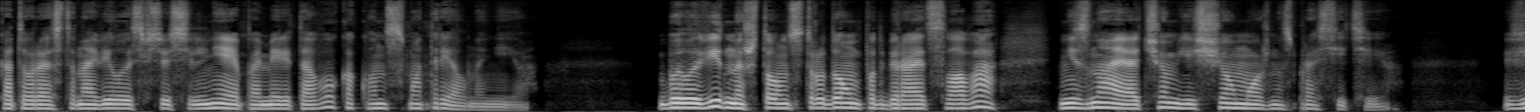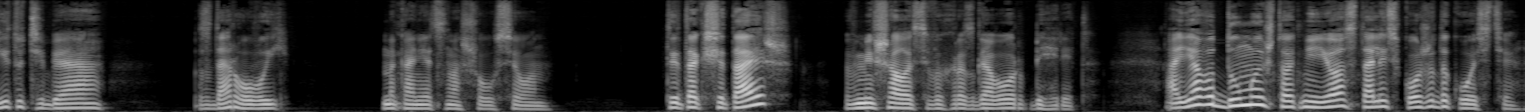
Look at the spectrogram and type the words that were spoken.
которое становилось все сильнее по мере того, как он смотрел на нее. Было видно, что он с трудом подбирает слова, не зная, о чем еще можно спросить ее. «Вид у тебя здоровый», — наконец нашелся он. «Ты так считаешь?» — вмешалась в их разговор Берет. «А я вот думаю, что от нее остались кожа до кости.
